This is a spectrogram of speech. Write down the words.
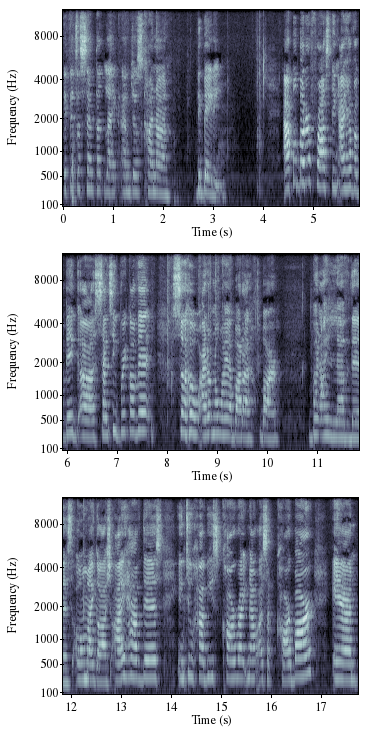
If it's a scent that like I'm just kind of debating. Apple butter frosting, I have a big uh, Scentsy brick of it. So I don't know why I bought a bar but I love this. Oh my gosh, I have this into hubby's car right now as a car bar and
